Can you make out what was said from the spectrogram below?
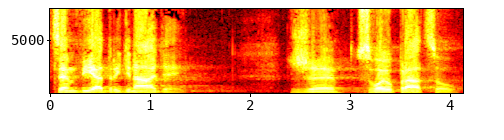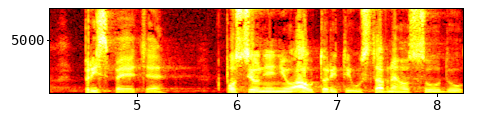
Chcem vyjadriť nádej, že svojou prácou prispejete k posilneniu autority ústavného súdu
